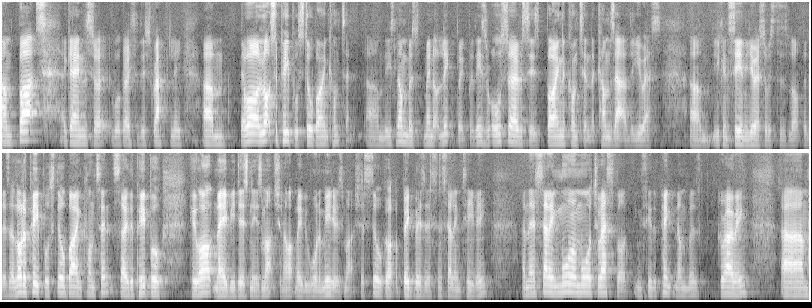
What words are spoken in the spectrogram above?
Um, but again, so we'll go through this rapidly. Um, there are lots of people still buying content. Um, these numbers may not look big, but these are all services buying the content that comes out of the US. Um, you can see in the US, obviously, there's a lot, but there's a lot of people still buying content. So the people who aren't maybe Disney as much and aren't maybe Warner Media as much have still got a big business in selling TV. And they're selling more and more to SVOD. You can see the pink numbers growing um,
